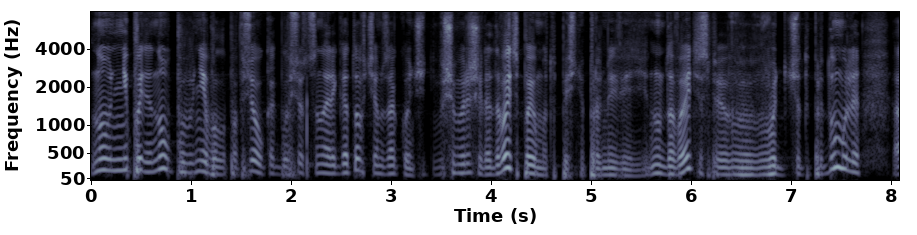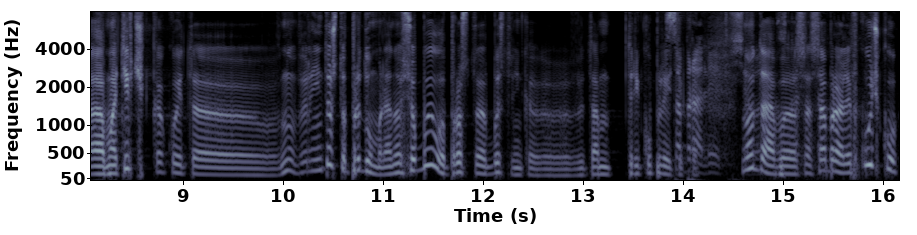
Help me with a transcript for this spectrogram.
Ну, не, поня- ну, не было, все, как бы все, сценарий готов, чем закончить. В общем, мы решили, а давайте споем эту песню про медведей. Ну, давайте, вроде что-то придумали, а, мотивчик какой-то, э, ну, вернее, не то, что придумали, оно все было, просто быстренько, э, там три куплетика. Собрали это все. Ну да, со- собрали в кучку,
